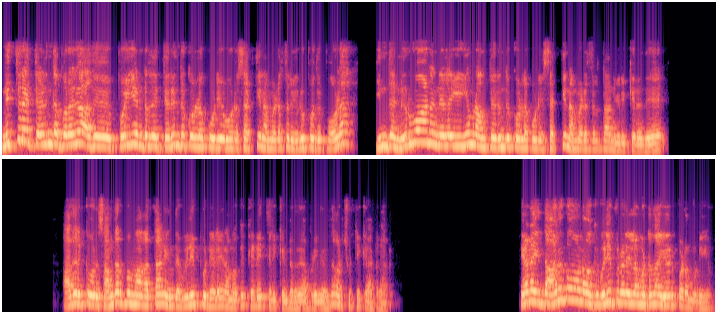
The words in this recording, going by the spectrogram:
நித்திரை தெளிந்த பிறகு அது பொய் என்றதை தெரிந்து கொள்ளக்கூடிய ஒரு சக்தி நம்மிடத்தில் இருப்பது போல இந்த நிர்வாண நிலையையும் நாம் தெரிந்து கொள்ளக்கூடிய சக்தி நம்மிடத்தில் தான் இருக்கிறது. அதற்கு ஒரு சந்தர்ப்பமாகத்தான் இந்த விழிப்பு நிலை நமக்கு கிடைத்திருக்கின்றது அப்படிங்கிறத அவர் சுட்டி காட்டுறாரு ஏன்னா இந்த அனுபவம் நமக்கு விழிப்பு நிலையில மட்டும்தான் ஏற்பட முடியும்.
